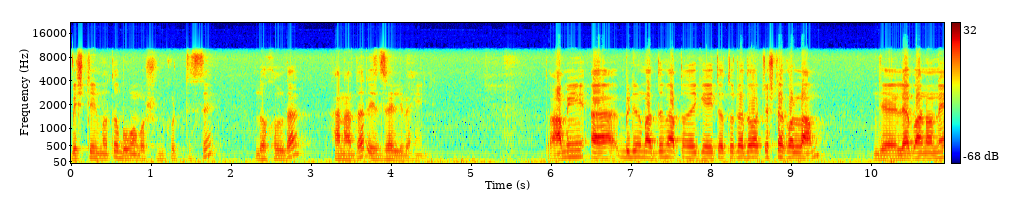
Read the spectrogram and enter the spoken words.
বৃষ্টির মতো বোমা বর্ষণ করতেছে দখলদার হানাদার ইসরায়েলি বাহিনী। তো আমি ভিডিওর মাধ্যমে আপনাদেরকে এই তথ্যটা দেওয়ার চেষ্টা করলাম যে লেবাননে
